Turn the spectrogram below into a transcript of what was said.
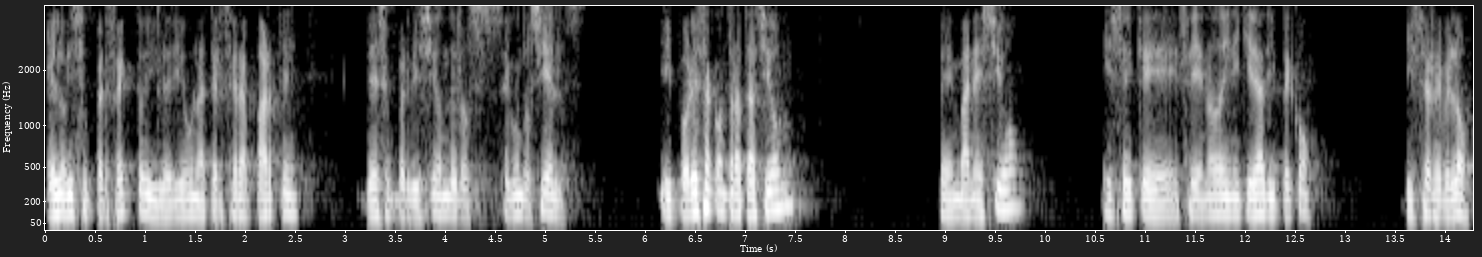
Él lo hizo perfecto y le dio una tercera parte de supervisión de los segundos cielos. Y por esa contratación se envaneció, dice que se llenó de iniquidad y pecó y se rebeló.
